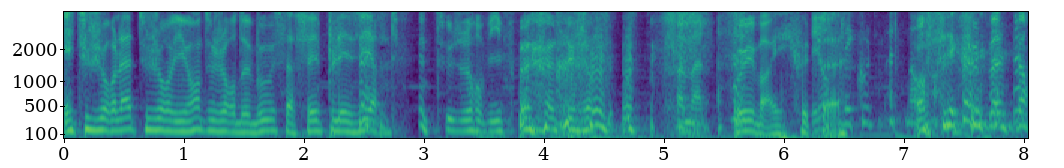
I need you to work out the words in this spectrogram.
est toujours là, toujours vivant, toujours debout. Ça fait plaisir. Toujours toujours, Pas mal. Oui, bah écoute. Et on euh, se l'écoute maintenant. On s'écoute maintenant.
